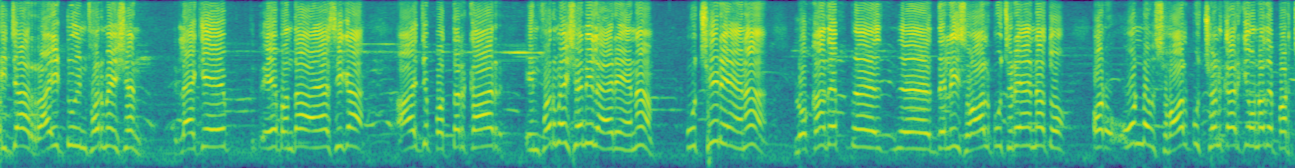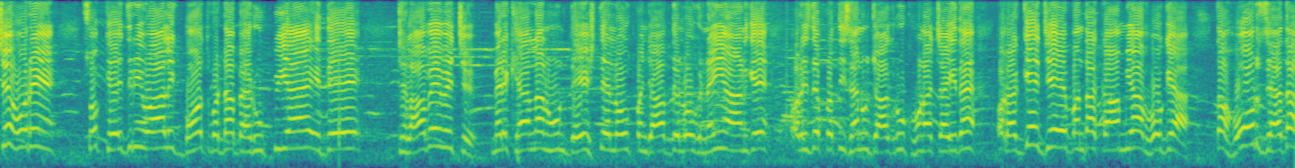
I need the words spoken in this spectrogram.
ਤੀਜਾ ਰਾਈਟ ਟੂ ਇਨਫੋਰਮੇਸ਼ਨ ਲੈ ਕੇ ਇਹ- ਇਹ ਬੰਦਾ ਆਇਆ ਸੀਗਾ। ਅੱਜ ਪੱਤਰਕਾਰ ਇਨਫੋਰਮੇਸ਼ਨ ਹੀ ਲੈ ਰਹੇ ਹੈ ਨਾ। ਪੁੱਛ ਹੀ ਰਹੇ ਹੈ ਨਾ। ਲੋਕਾਂ ਦੇ ਦੇ ਲਈ ਸਵਾਲ ਪੁੱਛ ਰਹੇ ਇਹਨਾਂ ਤੋਂ। ਔਰ ਉਹਨਾਂ ਸਵਾਲ ਪੁੱਛਣ ਕਰਕੇ ਉਹਨਾਂ ਦੇ ਪਰਚੇ ਹੋ ਰਹੇ ਹੈ। ਸੋ ਕੇਜਰੀਵਾਲ ਇੱਕ ਬਹੁਤ ਵੱਡਾ ਬਹਿਰੂਪੀ ਹੈ। ਇਹਦੇ ਜਲਾਵੇ ਵਿੱਚ ਮੇਰੇ ਖਿਆਲ ਨਾਲ ਹੁਣ ਦੇਸ਼ ਦੇ ਲੋਕ, ਪੰਜਾਬ ਦੇ ਲੋਕ ਨਹੀਂ ਆਣਗੇ ਔਰ ਇਸ ਦੇ ਪ੍ਰਤੀ ਸਾਨੂੰ ਜਾਗਰੂਕ ਹੋਣਾ ਚਾਹੀਦਾ ਹੈ। ਔਰ ਅੱਗੇ ਜੇ ਇਹ ਬੰਦਾ ਕਾਮਯਾਬ ਹੋ ਗਿਆ, ਤਾਂ ਹੋਰ ਜ਼ਿਆਦਾ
